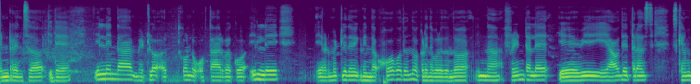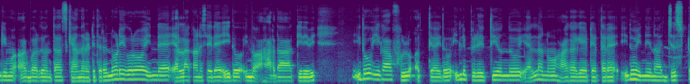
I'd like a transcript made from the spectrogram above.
ಎಂಟ್ರೆನ್ಸ್ ಇದೆ. ಇಲ್ಲಿಂದ ಮೆಟ್ಟಿಲು ಹತ್ಕೊಂಡು ಹೋಗ್ತಾ ಇರಬೇಕು. ಇಲ್ಲಿ ಎರಡು ಮೆಟ್ಲಿದೆ ಈ ಕಡೆಯಿಂದ. ಹೋಗೋದೊಂದು, ಆ ಕಡೆಯಿಂದ ಬರೋದೊಂದು. ಇನ್ನು ಫ್ರಂಟಲ್ಲೇ ಹೆವಿ ಯಾವುದೇ ಥರ ಸ್ಕ್ಯಾಮ್ ಗೀಮು ಆಗಬಾರ್ದು ಅಂತ ಸ್ಕ್ಯಾನರ್ ಇಟ್ಟಿದ್ದಾರೆ. ನೋಡಿ ಗುರು, ಹಿಂದೆ ಎಲ್ಲ ಕಾಣಿಸ್ತಾ ಇದೆ. ಇನ್ನು ಅರ್ಧ ಹತ್ತಿದ್ದೀವಿ ಇದು ಈಗ ಫುಲ್ ಹತ್ತಿ ಇದು ಇಲ್ಲಿ ಪ್ರತಿಯೊಂದು ಎಲ್ಲನೂ ಹಾಗಾಗಿ ಇಟ್ಟಿರ್ತಾರೆ. ಇದು ಇನ್ನೇನು ಜಸ್ಟ್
